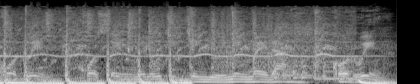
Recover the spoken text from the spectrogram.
โคตรวิ่งโคตรซิงไม่รู้จริง ๆ อยู่นิ่งไม่ได้โคตรวิ่ง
